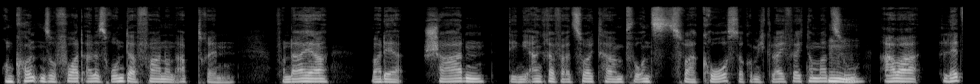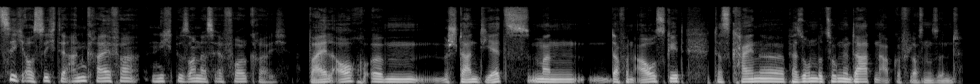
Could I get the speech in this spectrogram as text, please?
und konnten sofort alles runterfahren und abtrennen. Von daher war der Schaden, den die Angreifer erzeugt haben, für uns zwar groß, da komme ich gleich vielleicht nochmal mhm. zu, aber letztlich aus Sicht der Angreifer nicht besonders erfolgreich. Weil auch ähm, Stand jetzt man davon ausgeht, dass keine personenbezogenen Daten abgeflossen sind.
